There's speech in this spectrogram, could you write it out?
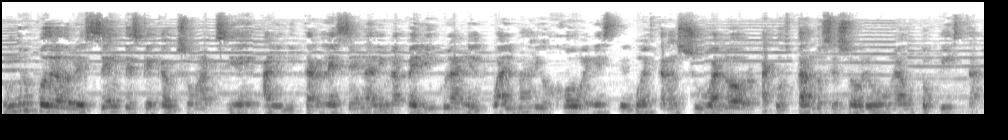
Un grupo de adolescentes que causó un accidente al imitar la escena de una película en el cual varios jóvenes demuestran su valor acostándose sobre una autopista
